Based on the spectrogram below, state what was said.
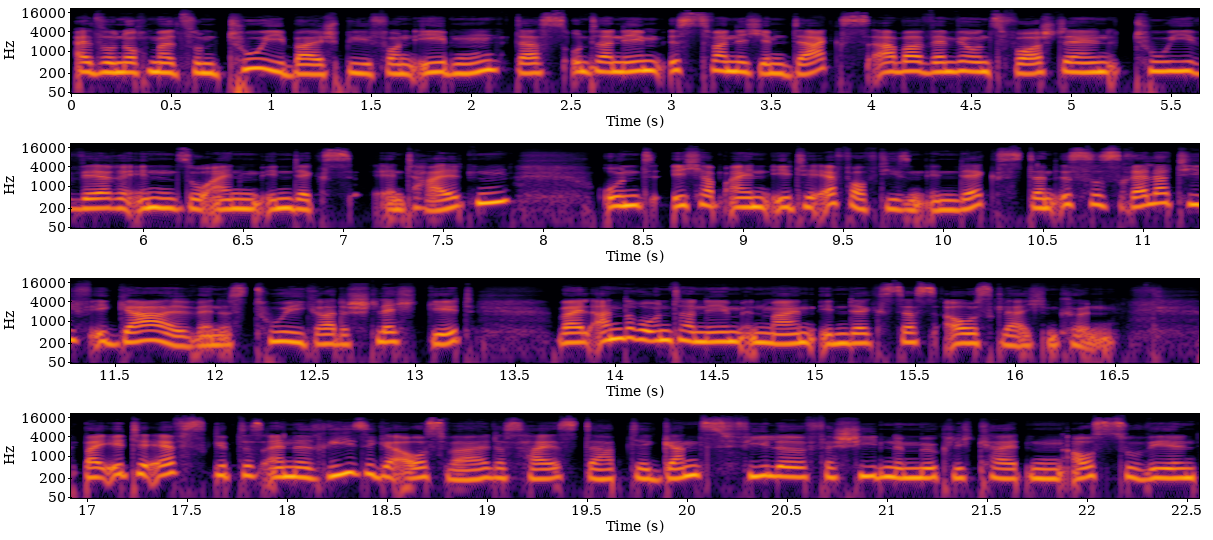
Also nochmal zum TUI-Beispiel von eben. Das Unternehmen ist zwar nicht im DAX, aber wenn wir uns vorstellen, TUI wäre in so einem Index enthalten und ich habe einen ETF auf diesen Index, dann ist es relativ egal, wenn es TUI gerade schlecht geht, weil andere Unternehmen in meinem Index das ausgleichen können. Bei ETFs gibt es eine riesige Auswahl, das heißt, da habt ihr ganz viele verschiedene Möglichkeiten auszuwählen,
